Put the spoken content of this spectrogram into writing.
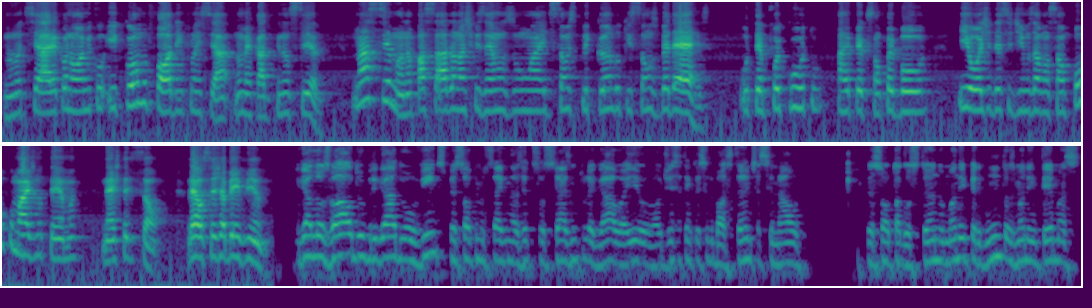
no noticiário econômico e como podem influenciar no mercado financeiro. Na semana passada nós fizemos uma edição explicando o que são os BDRs. O tempo foi curto, a repercussão foi boa e hoje decidimos avançar um pouco mais no tema nesta edição. Léo, seja bem-vindo. Obrigado, Oswaldo. Obrigado, ouvintes, pessoal que nos segue nas redes sociais. Muito legal aí, a audiência tem crescido bastante, é sinal que o pessoal está gostando. Mandem perguntas, mandem temas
